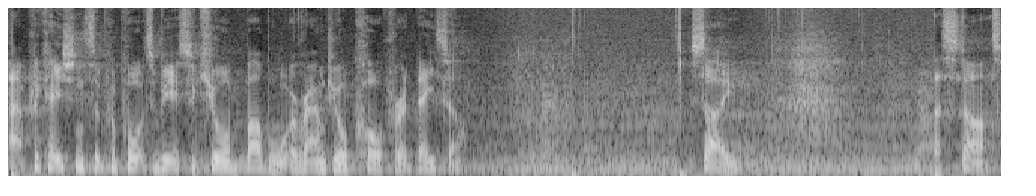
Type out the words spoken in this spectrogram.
applications that purport to be a secure bubble around your corporate data. So, let's start.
